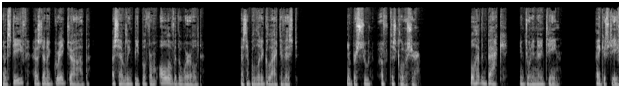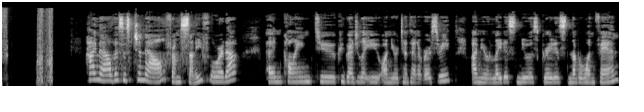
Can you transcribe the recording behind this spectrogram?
And Steve has done a great job assembling people from all over the world as a political activist in pursuit of disclosure. We'll have him back in 2019. Thank you, Steve. Hi, Mel. This is Janelle from sunny Florida. I'm calling to congratulate you on your 10th anniversary. I'm your latest, newest, greatest number one fan.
